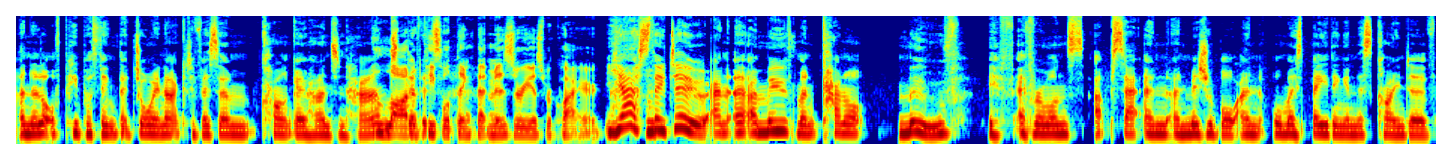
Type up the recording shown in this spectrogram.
and a lot of people think that joy and activism can't go hand in hand. A lot of people think that misery is required. yes, they do, and a, a movement cannot move if everyone's upset and, and miserable and almost bathing in this kind of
